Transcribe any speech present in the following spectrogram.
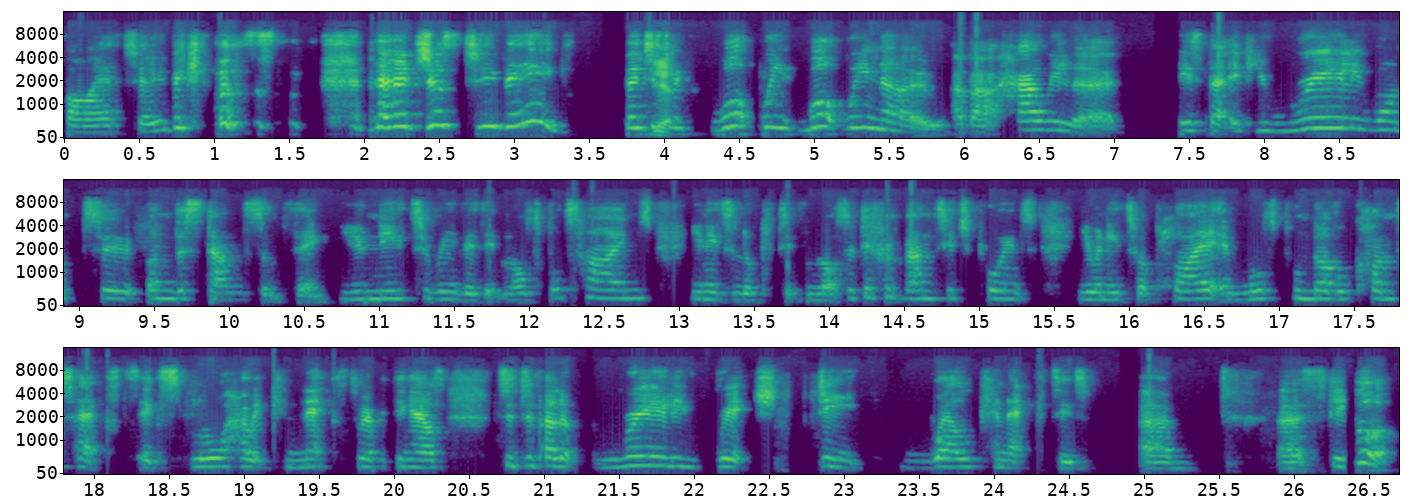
fire to because they're just too big. They're just yeah. what we what we know about how we learn is that if you really want to understand something, you need to revisit multiple times. You need to look at it from lots of different vantage points. You will need to apply it in multiple novel contexts, explore how it connects to everything else to develop really rich, deep, well connected um, uh, But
